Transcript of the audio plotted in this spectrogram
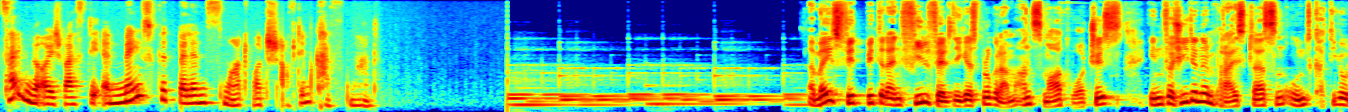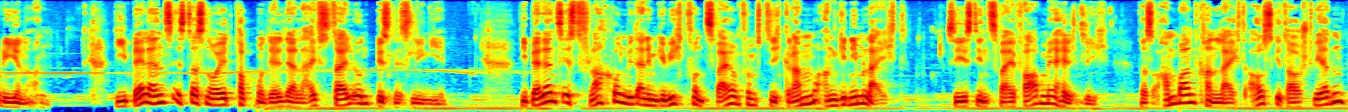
zeigen wir euch, was die Amazfit Balance Smartwatch auf dem Kasten hat. Amazfit bietet ein vielfältiges Programm an Smartwatches in verschiedenen Preisklassen und Kategorien an. Die Balance ist das neue Topmodell der Lifestyle- und Business-Linie. Die Balance ist flach und mit einem Gewicht von 52 Gramm angenehm leicht. Sie ist in zwei Farben erhältlich. Das Armband kann leicht ausgetauscht werden.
